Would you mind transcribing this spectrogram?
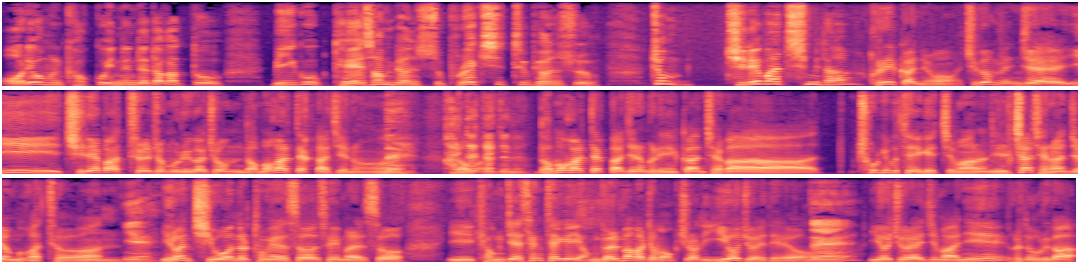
어려움을 겪고 있는데다가 또 미국 대선 변수, 브렉시트 변수 좀 지뢰밭입니다. 그러니까요. 지금 이제 이 지뢰밭을 좀 우리가 좀 넘어갈 때까지는 네, 갈 넘어- 때까지는. 넘어갈 때까지는 그러니까 제가 초기부터 얘기했지만 1차 재난지원금 같은 예. 이런 지원을 통해서 소위 말해서 이 경제 생태계 연결망을 좀 억지로도 이어줘야 돼요. 네. 이어줘야지만이 그래도 우리가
